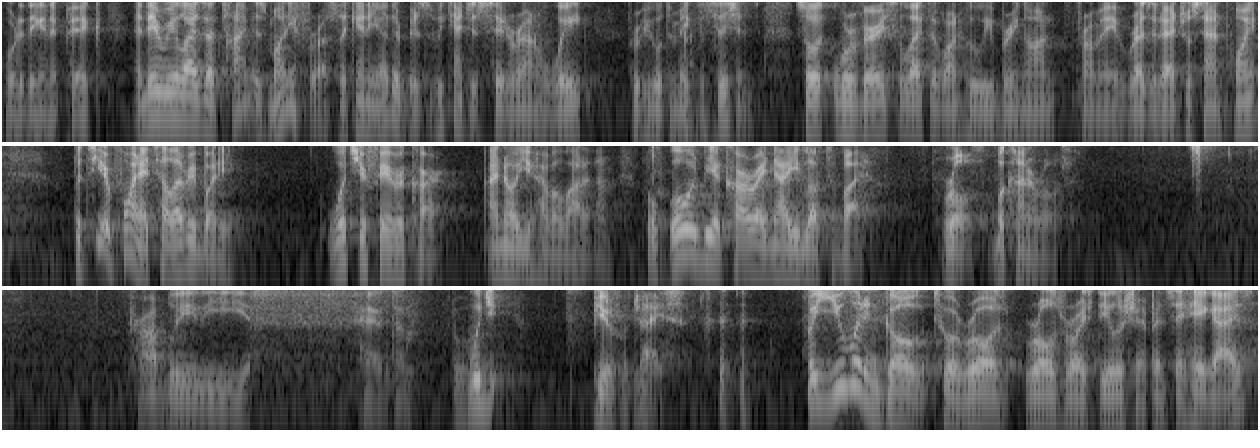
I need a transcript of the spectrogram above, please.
What are they going to pick? And they realize that time is money for us, like any other business. We can't just sit around and wait for people to make decisions. So we're very selective on who we bring on from a residential standpoint. But to your point, I tell everybody, what's your favorite car? I know you have a lot of them. But what would be a car right now you'd love to buy? Rolls. What kind of Rolls? Probably the Phantom. Would you? Beautiful choice. Nice. But you wouldn't go to a Rolls Rolls Royce dealership and say, "Hey guys,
